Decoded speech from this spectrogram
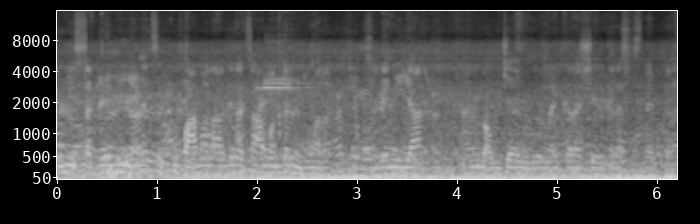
तुम्ही सगळ्यांनी येण्याचं खूप आम्हाला आग्रहाचं आमंत्रण आहे तुम्हाला. सगळ्यांनी या. आणि भाऊच्या व्हिडिओ लाईक करा शेअर करा सबस्क्राईब करा.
